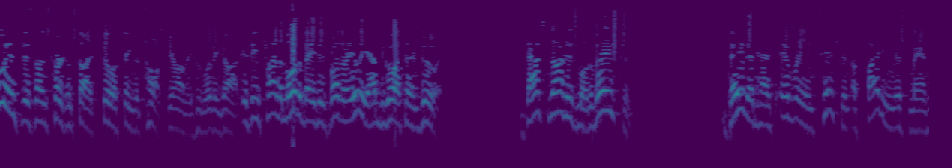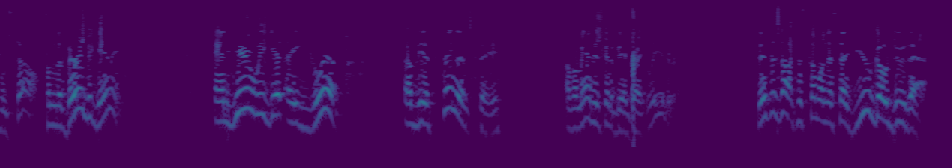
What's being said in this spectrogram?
who is this uncircumcised Philistine that taunts the armies of the living God? Is he trying to motivate his brother Eliab to go out there and do it. That's not his motivation. David has every intention of fighting this man himself from the very beginning. And here we get a glimpse of the ascendancy of a man who's going to be a great leader. This is not just someone that says, you go do that.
